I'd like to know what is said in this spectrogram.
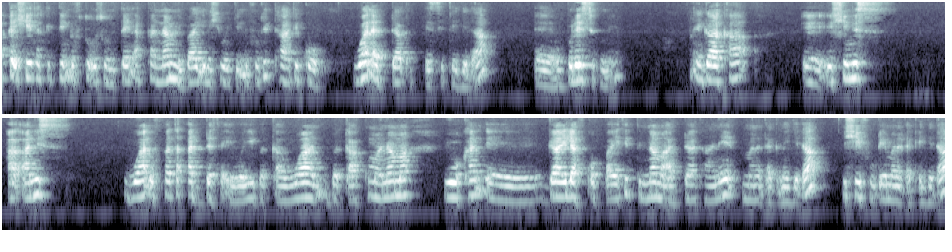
akka ishee takkittiin dhuftu osoo hin ta'in akka namni baay'een ishee wajjin dhufuutitti haati koo waan addaa qopheessite jedha obboleessi kun. Egaa ka ishiinis anis waan uffata adda ta'e wayii bakka waan bakka akkuma nama yookaan gaa'ilaaf qophaa'eetitti nama addaa taanee mana dhaqne jedha. Ishii fuudhee mana dhaqe jedha.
